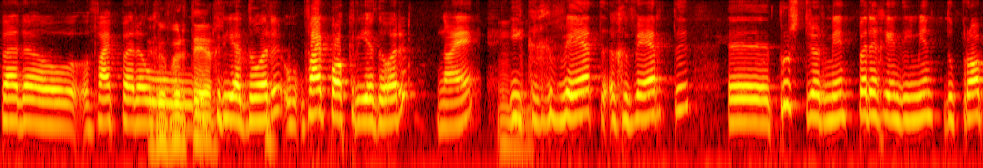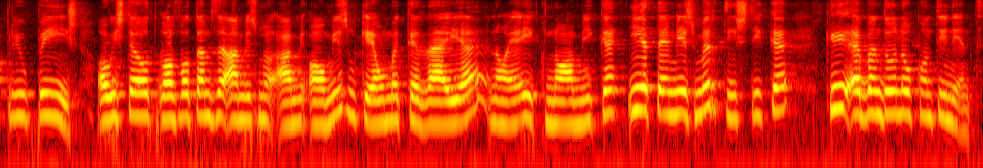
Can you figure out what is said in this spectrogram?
para o, vai para o, o criador, vai para o criador, não é? Uhum. E que reverte, reverte Uh, posteriormente para rendimento do próprio país. Ou isto é, ou voltamos à mesma, ao mesmo que é uma cadeia, não é, económica e até mesmo artística que abandona o continente.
